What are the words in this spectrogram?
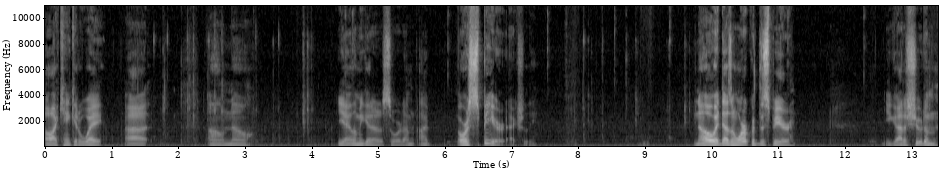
Oh, I can't get away. Uh, oh, no. Yeah, let me get out a sword. I'm, I, or a spear, actually. No, it doesn't work with the spear. You gotta shoot him.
